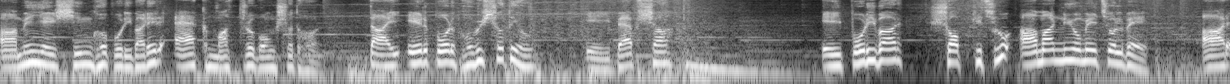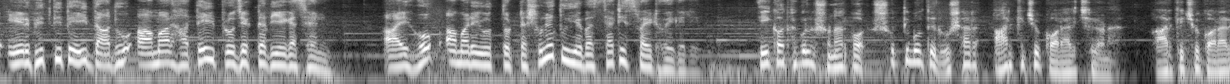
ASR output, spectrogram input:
আমি এই সিংহ পরিবারের একমাত্র বংশধর। তাই এরপর ভবিষ্যতেও এই ব্যবসা এই পরিবার সবকিছু আমার নিয়মেই চলবে। আর এর ভিত্তিতেই দাদু আমার হাতেই প্রজেক্টটা দিয়ে গেছেন। আই হোপ আমার এই উত্তরটা শুনে তুই এবার স্যাটিসফাইড হয়ে গেলি। এই কথাগুলো শোনার পর সত্যি বলতে রুষার আর কিছু করার ছিল না। আর কিছু করার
